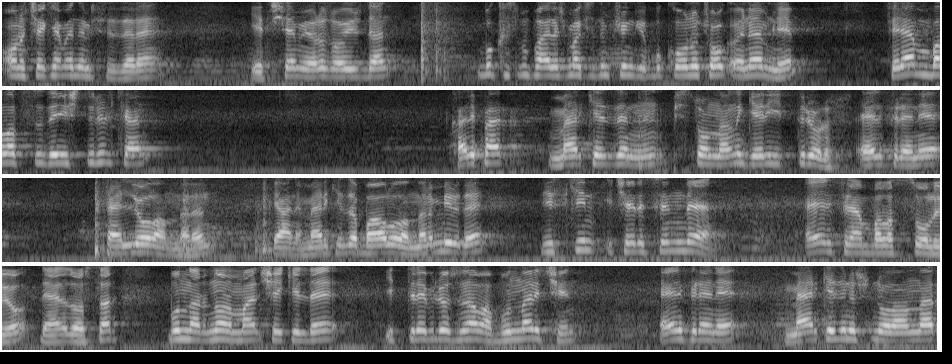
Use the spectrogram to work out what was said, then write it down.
Onu çekemedim sizlere. Yetişemiyoruz. O yüzden bu kısmı paylaşmak istedim çünkü bu konu çok önemli. Fren balatası değiştirirken kaliper merkezlerinin pistonlarını geri ittiriyoruz. El freni telli olanların yani merkeze bağlı olanların bir de diskin içerisinde el fren balasısı oluyor değerli dostlar. Bunları normal şekilde ittirebiliyorsunuz ama bunlar için el freni merkezin üstünde olanlar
